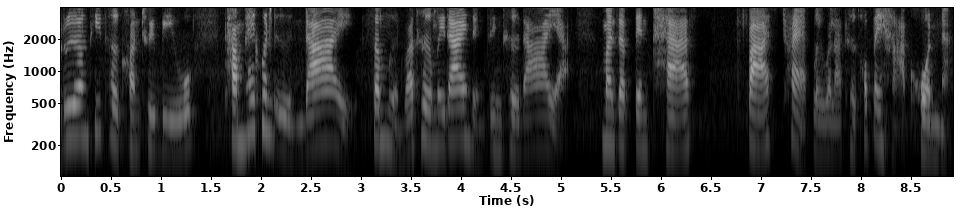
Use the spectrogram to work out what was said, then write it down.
เรื่องที่เธอ contribute ทำให้คนอื่นได้ เสมือนว่าเธอไม่ได้จริงๆ เธอได้อะมันจะเป็น past fast track เลยเวลาเธอเข้าไปหาคนน่ะ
